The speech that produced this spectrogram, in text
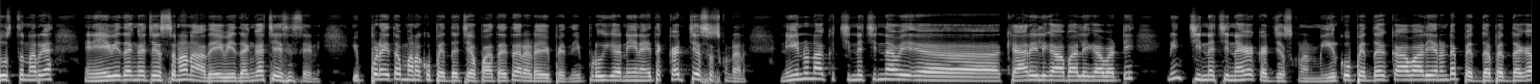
చూస్తున్నారుగా. నేను ఏ విధంగా చేస్తున్నానో అదే విధంగా చేసేసేయండి. ఇప్పుడైతే మనకు పెద్ద చపాతి అయితే రెడీ అయిపోయింది. ఇప్పుడు ఇక నేనైతే కట్ చేసేసుకుంటాను. నేను నాకు చిన్న చిన్నవి క్యారీలు కావాలి కాబట్టి నేను చిన్న చిన్నగా కట్ చేసుకున్నాను. మీకు పెద్దగా కావాలి అని అంటే పెద్ద పెద్దగా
